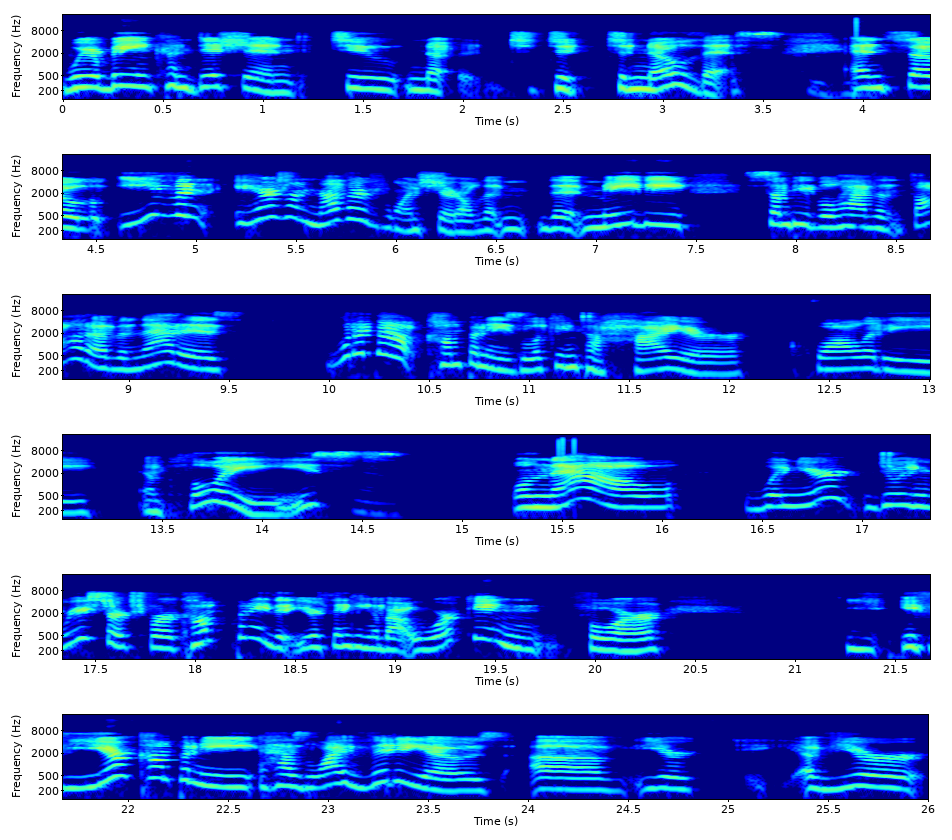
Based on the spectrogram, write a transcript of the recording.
We're being conditioned to know, to, to, to know this. Mm-hmm. And so even here's another one, Cheryl, that that maybe some people haven't thought of, and that is what about companies looking to hire quality employees. Yeah. Well, now when you're doing research for a company that you're thinking about working for, if your company has live videos of your of your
